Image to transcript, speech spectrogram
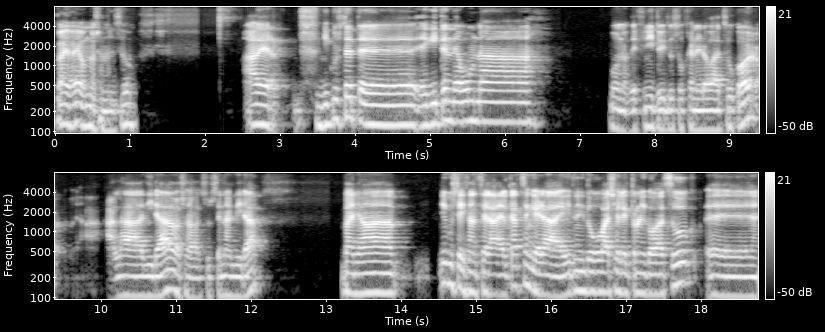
bai, bai, ondo esan duzu. A ber, nik uste e, egiten deguna, bueno, definitu dituzu genero batzuk hor, ala dira, osea, zuzenak dira, baina nik uste izan zela, elkartzen gera, egiten ditugu base elektroniko batzuk, e,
